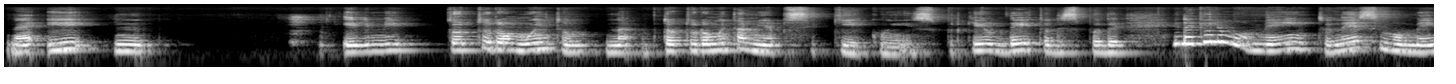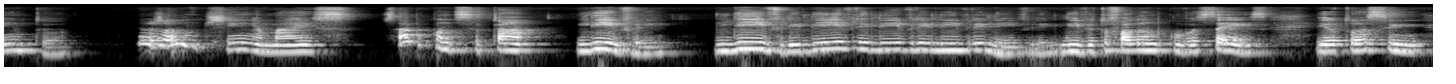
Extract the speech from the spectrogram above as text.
né? E ele me torturou muito, torturou muito a minha psique com isso, porque eu dei todo esse poder. E naquele momento, nesse momento, eu já não tinha mais. Sabe quando você está livre? Livre, livre, livre, livre, livre, livre. Eu tô falando com vocês e eu tô assim,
